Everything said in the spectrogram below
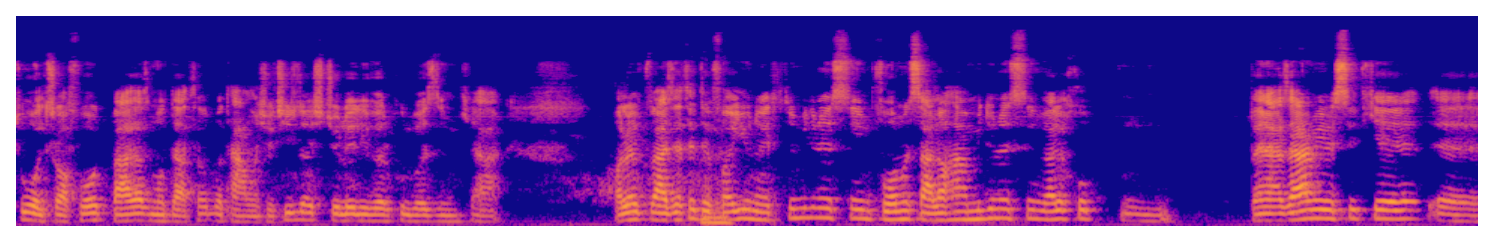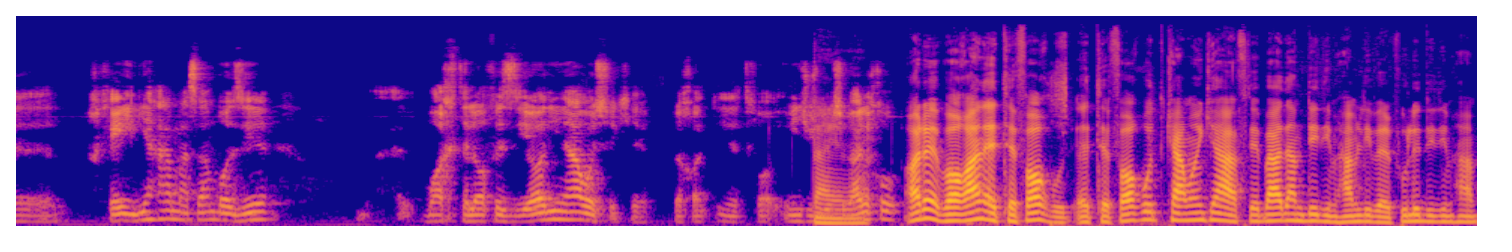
تو اولترافورد بعد از مدت ها با تماشاچی داشت جلوی لیورپول بازی می‌کرد. حالا وضعیت دفاعی یونایتد رو می‌دونستیم فرم صلاح هم می‌دونستیم ولی خب به نظر می‌رسید که خیلی هم مثلا بازی با اختلاف زیادی نباشه که بخواد این اتفاق اینجوری بشه ولی خب آره واقعا اتفاق بود. اتفاق بود کما اینکه هفته بعدم دیدیم هم لیورپول دیدیم هم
